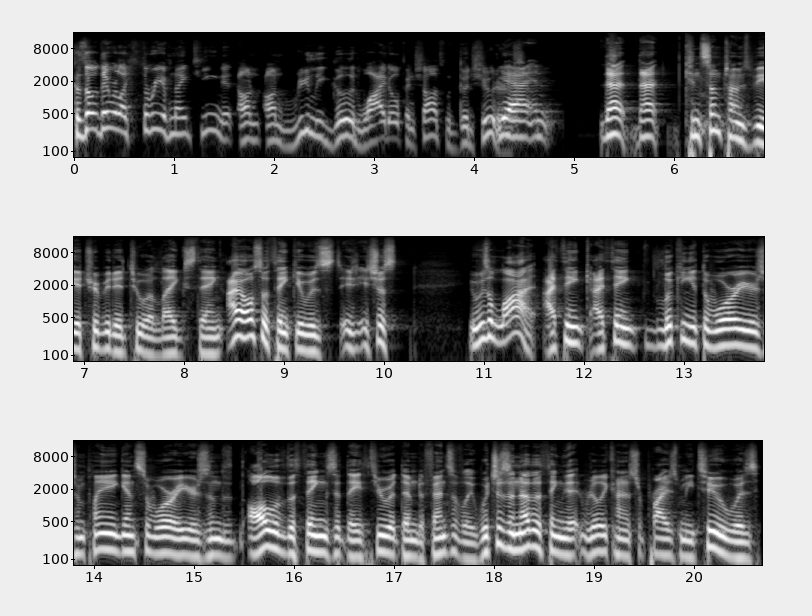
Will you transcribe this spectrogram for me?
because they were like three of nineteen on on really good wide open shots with good shooters. Yeah, and that that can sometimes be attributed to a legs thing. I also think it was it, it's just it was a lot. I think I think looking at the Warriors and playing against the Warriors and the, all of the things that they threw at them defensively, which is another thing that really kind of surprised me too, was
